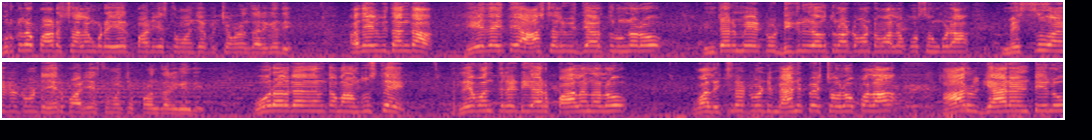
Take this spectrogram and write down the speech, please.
గురుకుల పాఠశాలను కూడా ఏర్పాటు చేస్తామని చెప్పి చెప్పడం జరిగింది. అదేవిధంగా ఏదైతే హాస్టల్ విద్యార్థులు ఉన్నారో ఇంటర్మీడియట్ డిగ్రీ చదువుతున్నటువంటి వాళ్ళ కోసం కూడా మెస్సు అనేటటువంటి ఏర్పాటు చేస్తామని చెప్పడం జరిగింది. ఓవరాల్గా కనుక మనం చూస్తే రేవంత్ రెడ్డి గారి పాలనలో వాళ్ళు ఇచ్చినటువంటి మేనిఫెస్టో లోపల ఆరు గ్యారంటీలు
